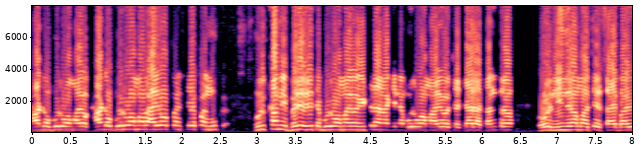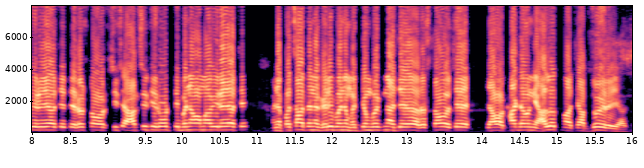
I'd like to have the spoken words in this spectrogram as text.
ખાડો બુરવામાં આવ્યો. ખાડો બુરવામાં આવ્યો પણ તે પણ મૂક- મૂર્ખામી ભરી રીતે બુરવામાં આવ્યો, ઈંટડા નાખીને બુરવામાં આવ્યો છે. ત્યારે તંત્ર ઘોર નિંદ્રામાં છે. સાહેબ આવી રહ્યા છે. તે રસ્તાઓ આરસીસી રોડથી બનાવવામાં આવી રહ્યા છે. અને પછાત અને ગરીબ અને મધ્યમ વર્ગના જે રસ્તાઓ છે, તે આવા ખાડાઓની હાલતમાં છે. આપ જોઈ રહ્યા છો.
